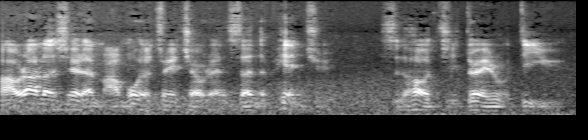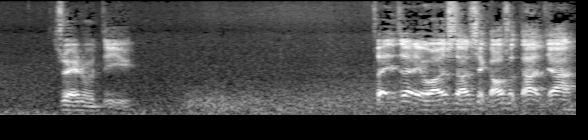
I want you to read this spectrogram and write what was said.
好让那些人盲目的追求人生的骗局，死后即坠入地狱，坠入地狱。在这里，我要详细告诉大家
